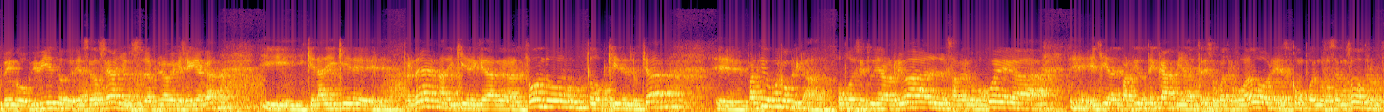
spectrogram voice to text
vengo viviendo desde hace 12 años, la primera vez que llegué acá, y que nadie quiere perder, nadie quiere quedar al fondo, todos quieren luchar. Eh, partido muy complicado. Vos podés estudiar al rival, saber cómo juega, eh, el día del partido te cambian tres o cuatro jugadores, cómo podemos hacer nosotros.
